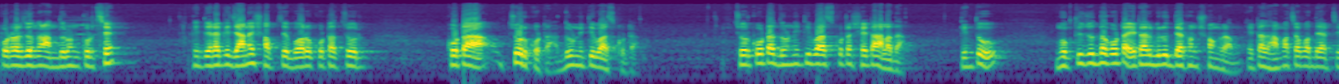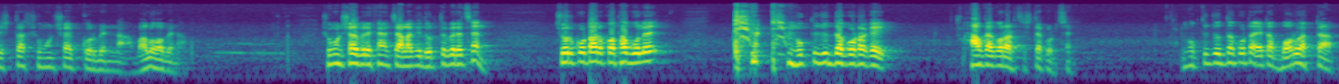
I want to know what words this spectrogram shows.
কোটার জন্য আন্দোলন করছে। কিন্তু এরা কি জানে সবচেয়ে বড় কোটা চোর? কোটা চোর কোটা, দুর্নীতিবাজ কোটা। চোর কোটা, দুর্নীতিবাজ কোটা, সেটা আলাদা। কিন্তু মুক্তিযোদ্ধা কোটা, এটার বিরুদ্ধে এখন সংগ্রাম। এটা ধামাচাপা দেওয়ার চেষ্টা সুমন সাহেব করবেন না, ভালো হবে না। সুমন সাহেবের এখানে চালাকি ধরতে পেরেছেন? চোর কোটার কথা বলে মুক্তিযোদ্ধা কোটাকে হালকা করার চেষ্টা করছেন। মুক্তিযোদ্ধা কোটা, এটা বড় একটা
